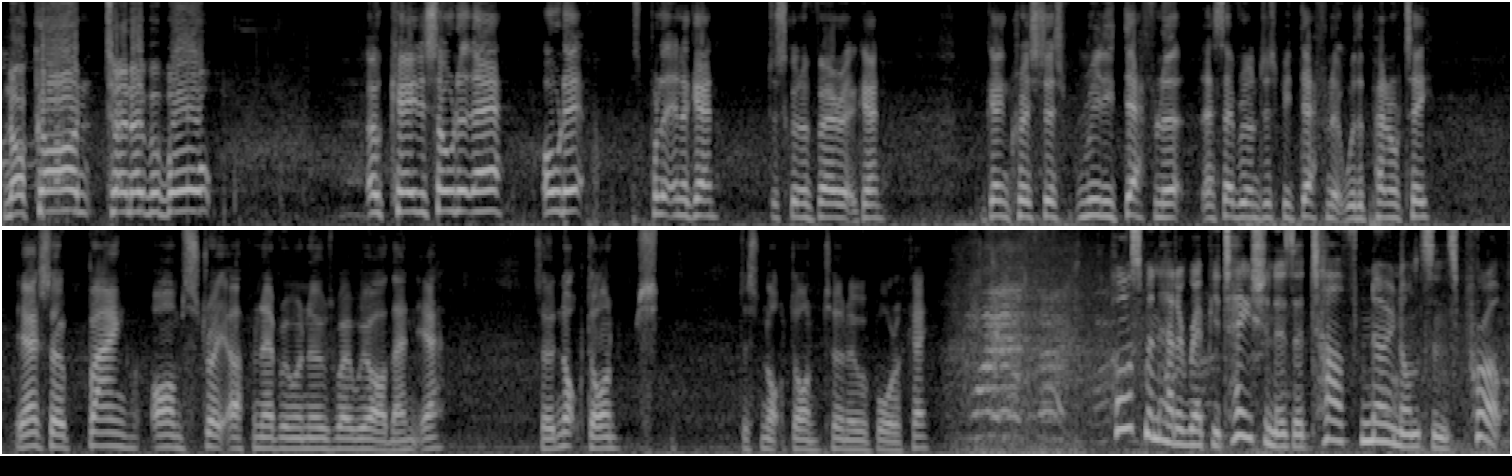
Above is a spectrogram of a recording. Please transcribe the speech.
Knock on, turnover ball. OK, just hold it there, hold it. Let's pull it in again. Just going to vary it again. Again, Chris, just really definite. Let's everyone just be definite with the penalty. Yeah, so bang, arm straight up and everyone knows where we are then, yeah? So knocked on, just knocked on, turnover ball, okay? Horsman had a reputation as a tough, no-nonsense prop.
